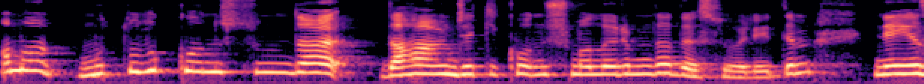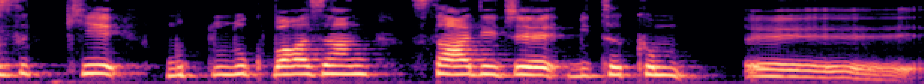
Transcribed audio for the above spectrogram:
Ama mutluluk konusunda daha önceki konuşmalarımda da söyledim. Ne yazık ki mutluluk bazen sadece bir takım e,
